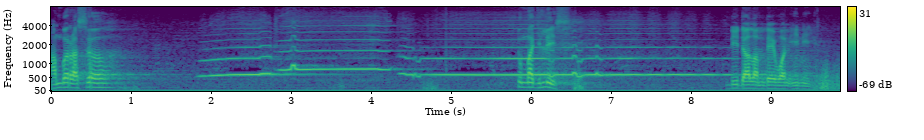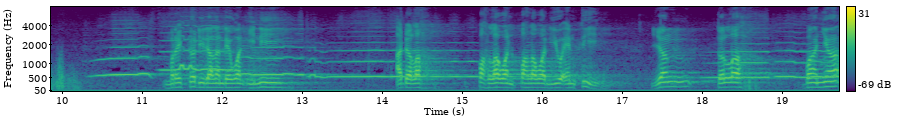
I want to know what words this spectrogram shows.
hamba rasa itu majlis di dalam dewan ini. Mereka di dalam dewan ini adalah pahlawan-pahlawan UMT yang telah banyak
